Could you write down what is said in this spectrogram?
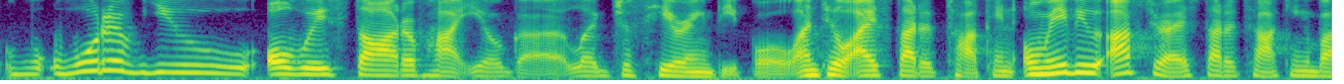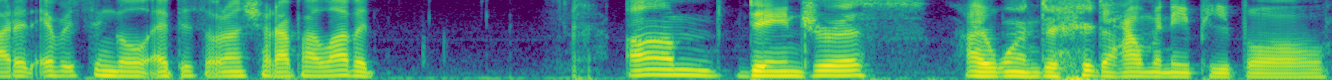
what have you always thought of hot yoga? Like just hearing people until i started talking or maybe after i started talking about it every single episode on shut up i love it. Um, dangerous. I wondered how many people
